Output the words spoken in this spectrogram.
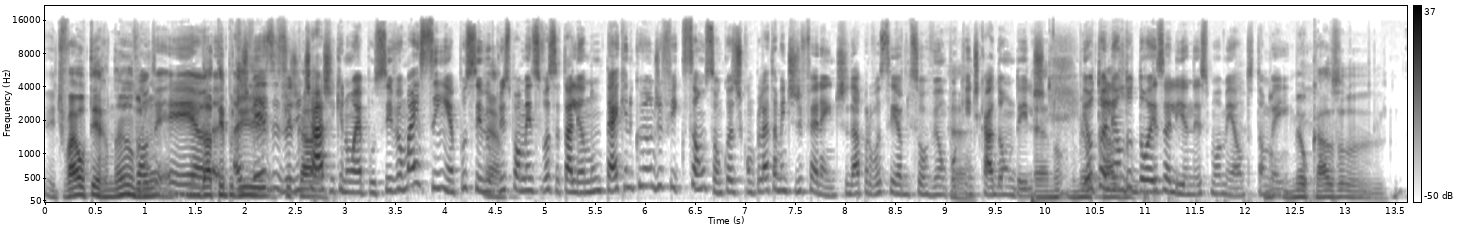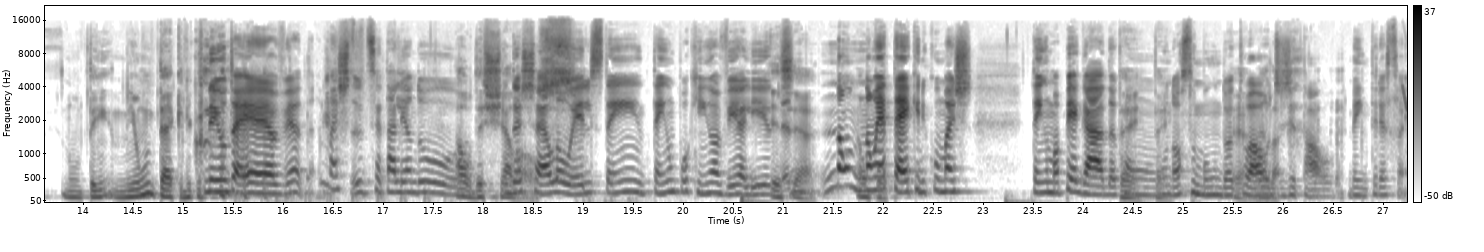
a gente vai alternando, Volta, não, é, não, dá tempo às de. Às vezes ficar... a gente acha que não é possível, mas sim, é possível. É. Principalmente se você está lendo um técnico e um de ficção. São coisas completamente diferentes. Dá para você absorver um pouquinho é. de cada um deles. É, no, no eu caso, lendo dois ali nesse momento também. No, meu caso, não tem nenhum técnico. Nenhum é verdade. Mas você está lendo. Ah, o The Shallow. The Shallow, eles têm, têm um pouquinho a ver ali. Esse é. Não, é um não é técnico, mas tem uma pegada tem, com tem. o nosso mundo é atual digital. Bem interessante.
